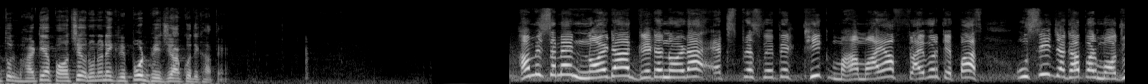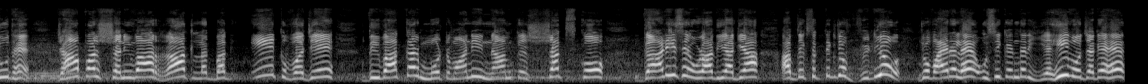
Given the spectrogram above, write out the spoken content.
अतुल भाटिया पहुँचे और उन्होंने एक रिपोर्ट भेजी आपको दिखाते हैं। हम इस समय नोएडा ग्रेटर नोएडा एक्सप्रेसवे पे ठीक महामाया फ्लाईओवर के पास उसी जगह पर मौजूद हैं, जहाँ पर शनिवार रात लगभग एक बजे दिवाकर मोटवानी नाम के शख्स को गाड़ी से उड़ा दिया गया। आप देख सकते हैं कि जो वीडियो जो वायरल है, उसी के अंदर यही वो जगह है,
